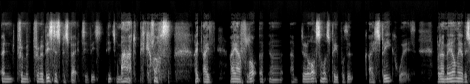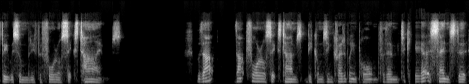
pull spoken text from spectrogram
and from a, from a business perspective it's it's mad because i i, I have lot of, uh, there are lots and lots of people that I speak with, but I may only ever speak with somebody for four or six times. But that that four or six times becomes incredibly important for them to get a sense that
